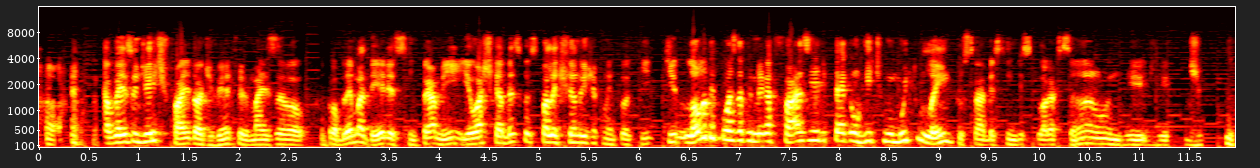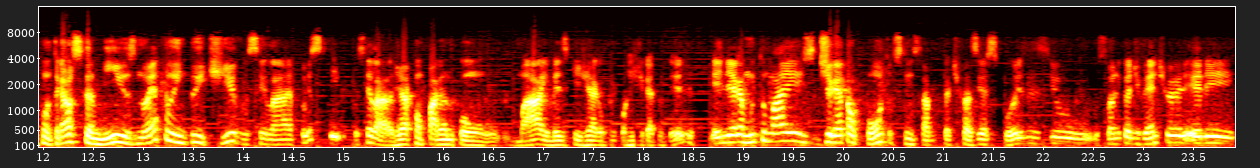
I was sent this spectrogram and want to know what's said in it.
Talvez um dia a gente fale do Adventure, mas uh, o problema dele, assim, pra mim, e eu acho que é a mesma coisa que o Alexandre já comentou aqui, que logo depois da primeira fase ele pega um ritmo muito lento, sabe, assim, de exploração, de, de, de encontrar os caminhos, não é tão intuitivo, sei lá. É por isso que, sei lá, já comparando com o Mario, mesmo que já era um concorrente direto dele, ele era muito mais direto ao ponto, assim, sabe, pra te fazer as coisas. E o Sonic Adventure, ele,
